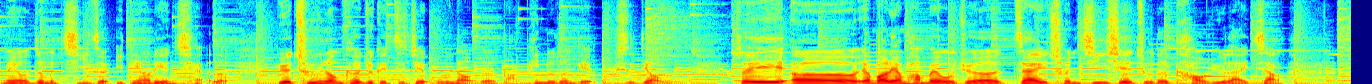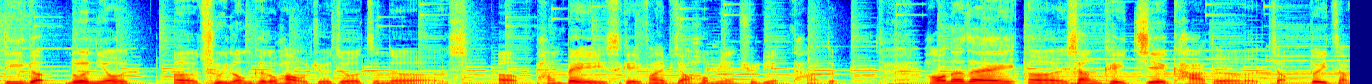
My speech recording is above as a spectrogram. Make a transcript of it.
没有这么急着一定要练起来了，因为初音龙科就可以直接无脑的把拼图盾给无视掉了。所以，呃，要不要练庞贝？我觉得在纯机械族的考虑来讲，第一个，如果你有。呃，出一龙科的话，我觉得就真的，呃，庞贝是可以放在比较后面去练他的。好，那在呃，像可以借卡的角队长，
